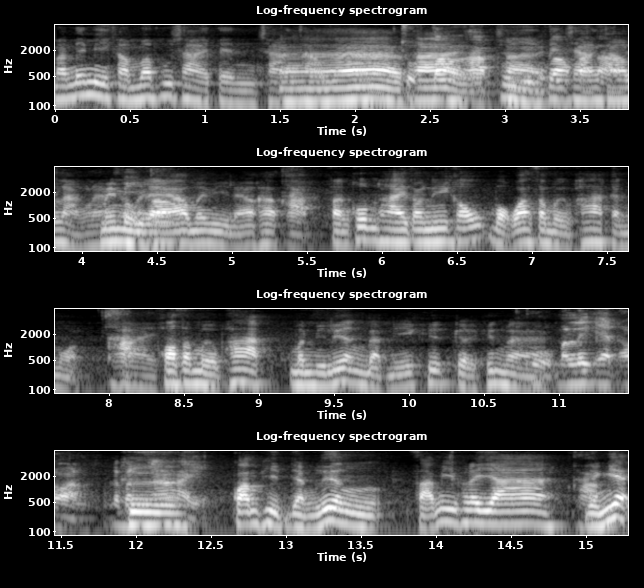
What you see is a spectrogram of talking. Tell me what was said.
มันไม่มีคำว่าผู้ชายเป็นช้างเท้าหน้าอ่าถูกต้องครับ ผู้หญิงเป็นช้างเท้าหลังแล้วไม่มีแล้วไม่มีแล้วครับ ครับ สังคมไทยตอนนี้เขาบอกว่าเสมอภาคกันหมด ครับใช่พอเสมอภาคมันมีเรื่องแบบนี้คือเกิดขึ้นมา ถูกมันละเอียดอ่อนและมันคือง่าย ความผิดอย่างเรื่องสามีภรรยา ครับอย่างเงี้ย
